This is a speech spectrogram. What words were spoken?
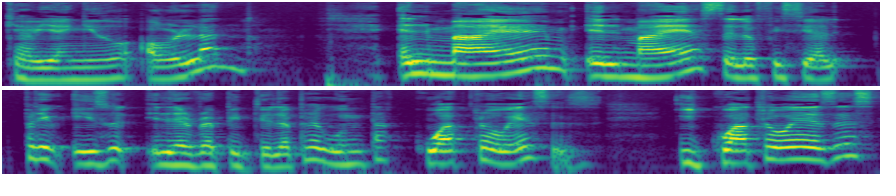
que habían ido a Orlando. El, mae, el maestro, el oficial, hizo, le repitió la pregunta cuatro veces. Y cuatro veces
